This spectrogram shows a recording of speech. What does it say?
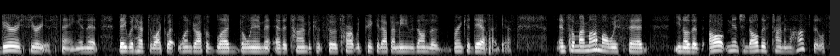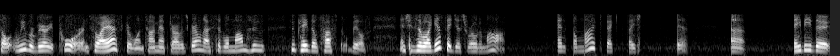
very serious thing and that they would have to like let one drop of blood go in at a time because so his heart would pick it up. I mean he was on the brink of death, I guess. And so my mom always said, you know that all mentioned all this time in the hospital so we were very poor. And so i asked her one time after i was grown i said well mom who who paid those hospital bills? And she said well i guess they just wrote them off. And so my speculation is uh maybe the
